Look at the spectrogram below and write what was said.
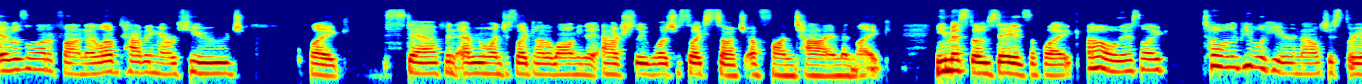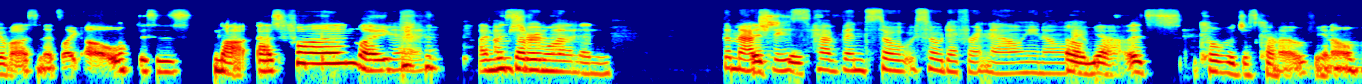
it was a lot of fun. I loved having our huge like staff and everyone just like got along and it actually was just like such a fun time and like you miss those days of like, oh, there's like 12 other people here. Now it's just three of us. And it's like, oh, this is not as fun. Like yeah. I miss sure everyone and the match days just, have been so so different now you know oh it, yeah it's covid just kind of you know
